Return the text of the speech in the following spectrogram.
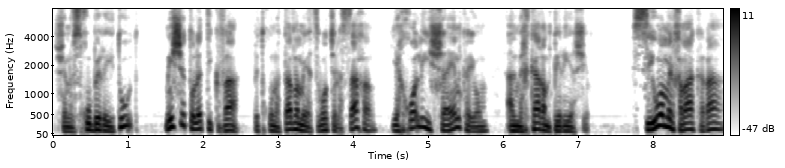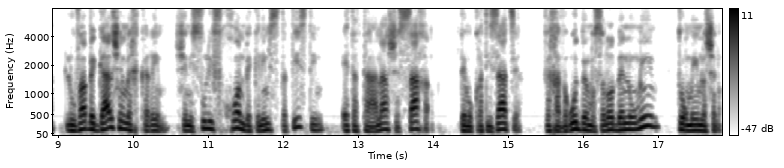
שנוסחו ברהיטות, מי שתולה תקווה בתכונותיו המייצבות של הסחר, יכול להישען כיום על מחקר אמפירי ישיר. סיום המלחמה הקרה לווה בגל של מחקרים שניסו לבחון בכלים סטטיסטיים את הטענה שסחר, דמוקרטיזציה וחברות במוסדות בינלאומיים תורמים לשלום.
